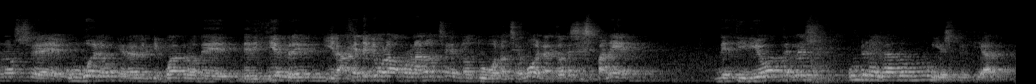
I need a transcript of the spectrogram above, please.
unos, eh, un vuelo que era el 24 de, de, diciembre y la gente que volaba por la noche no tuvo Nochebuena. Entonces, Spanair decidió hacerles un regalo muy especial.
